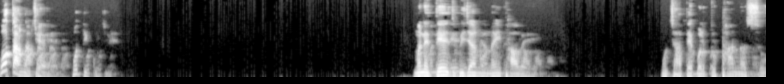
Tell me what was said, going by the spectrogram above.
પોતાનું ઝેર પોતી ઝેર. મને તે જ બીજાનું નહીં ફાવે. હું જાતે બળતું ફાનસ છું.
